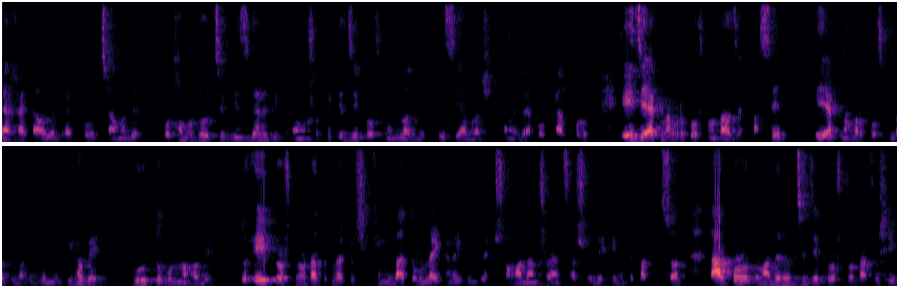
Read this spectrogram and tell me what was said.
দেখায়, তাহলে দেখো হচ্ছে আমাদের প্রথমত হচ্ছে বীজগাণিতিক অংশ থেকে যে প্রশ্নগুলো দেখতেছি আমরা, সেখানে দেখো খেয়াল করো। এই যে এক নম্বর প্রশ্নটা আছে, এই এক নম্বর প্রশ্নটা তোমাদের জন্য কি হবে? গুরুত্বপূর্ণ হবে। তো এই প্রশ্নটা তোমরা কি শিখে নিবা, তোমরা এখানে কিন্তু সমাধান সহ অ্যান্সার সহ দেখে নিতে পারছ তারপরও তোমাদের হচ্ছে যে প্রশ্নটা আছে, সেই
